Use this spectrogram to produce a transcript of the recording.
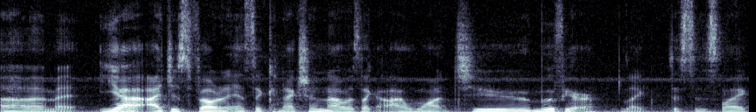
um, yeah, I just felt an instant connection. I was like, I want to move here. Like, this is like,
